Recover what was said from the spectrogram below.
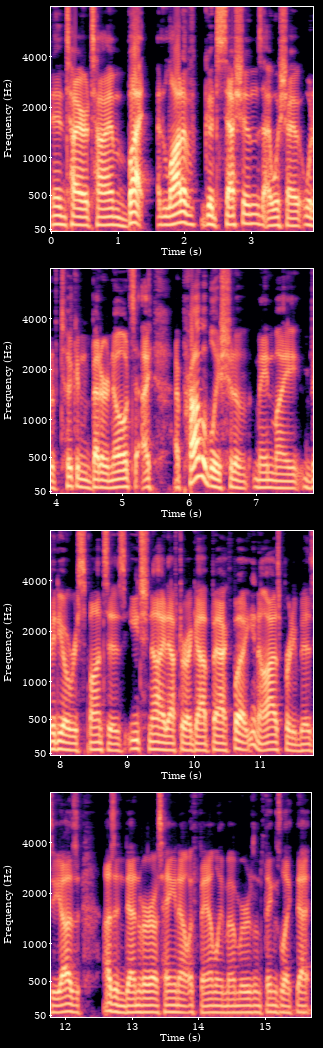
the entire time. But a lot of good sessions. I wish I would have taken better notes. I I probably should have made my video responses each night after I got back, but you know I was pretty busy. I was I was in Denver. I was hanging out with family members and things like that.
